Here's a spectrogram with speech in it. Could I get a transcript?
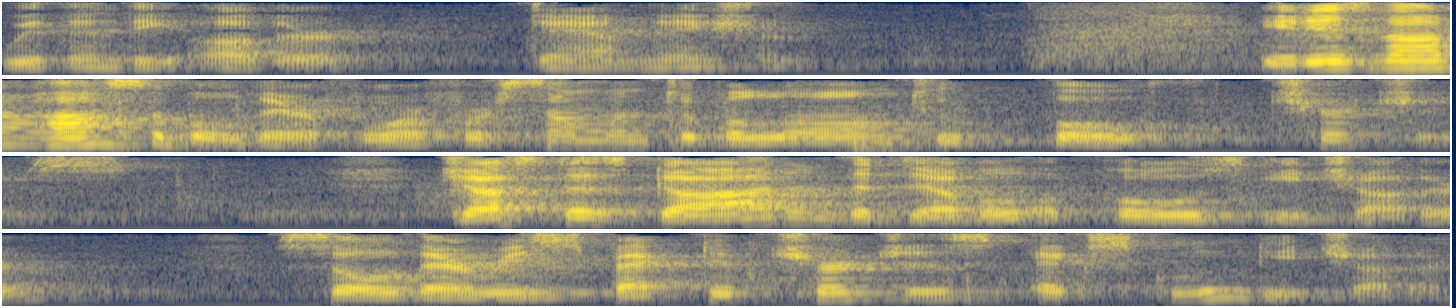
within the other, damnation. It is not possible, therefore, for someone to belong to both churches. Just as God and the devil oppose each other, so their respective churches exclude each other.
